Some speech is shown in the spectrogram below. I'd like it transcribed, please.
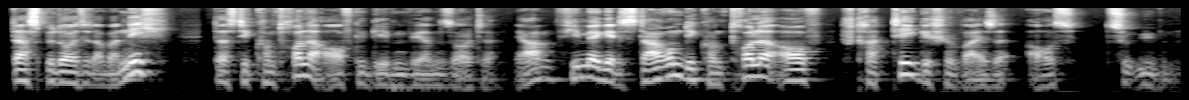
Das bedeutet aber nicht, dass die Kontrolle aufgegeben werden sollte. Ja, vielmehr geht es darum, die Kontrolle auf strategische Weise auszuüben.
